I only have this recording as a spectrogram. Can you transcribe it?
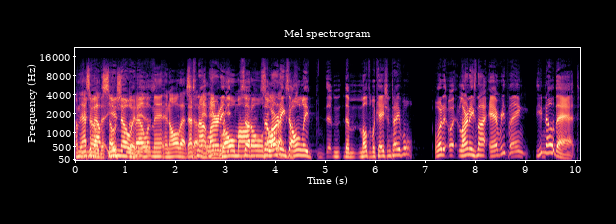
I mean, You that's know about that- social you know development and all that That's stuff, not and- and learning. role So- models, So, that learning's only the, the multiplication table. What, what learning's not everything. You know that.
